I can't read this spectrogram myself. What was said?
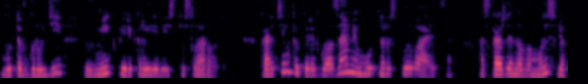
будто в груди вмиг перекрыли весь кислород. Картинка перед глазами мутно расплывается, а с каждой новой мыслью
